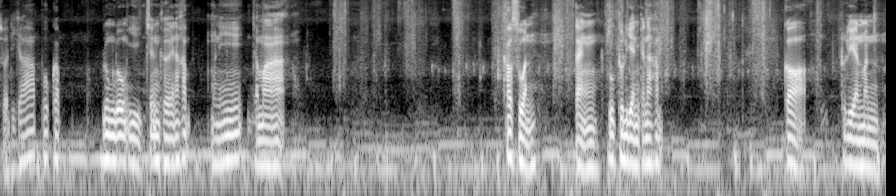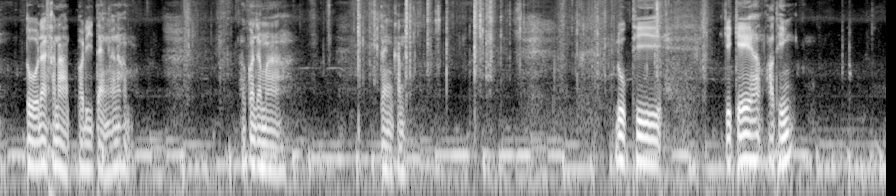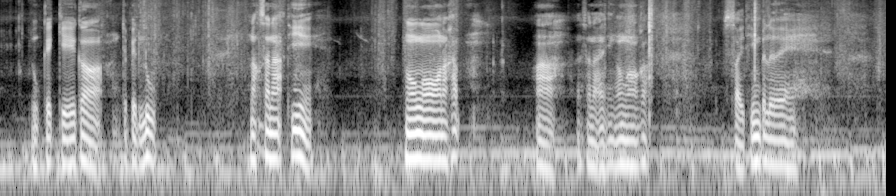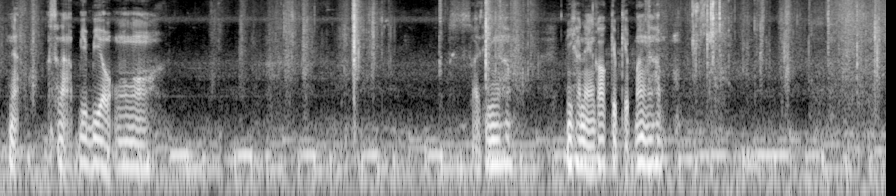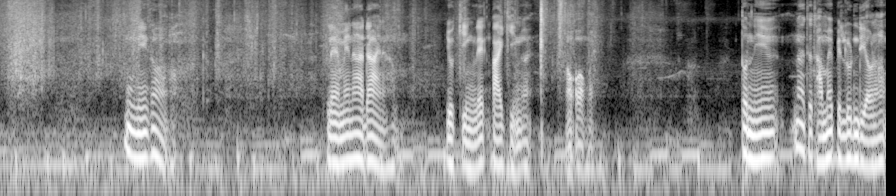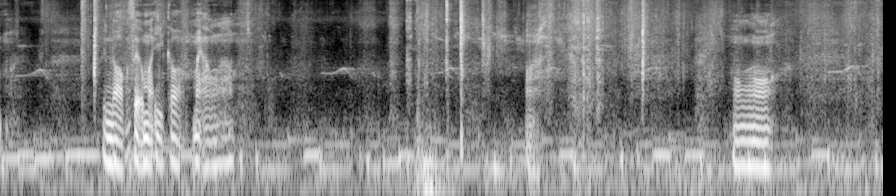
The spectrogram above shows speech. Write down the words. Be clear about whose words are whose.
Speaker 1: สวัสดีครับ พบกับลุงโดงอีกเช่นเคยนะครับ วันนี้จะมา เข้าสวนแต่งลูกทุเรียนกันนะครับ ก็ทุเรียนมันโตได้ขนาดพอดีแต่งแล้วนะครับเราก็จะมาแต่งกัน ลูกที่เก๋ๆครับเอาทิ้ง ลูกเก๋ๆก็จะเป็นลูก ลักษณะที่งองอๆนะครับ อ่า ลักษณะนี้งองอๆก็ใส่ทิ้งไปเลย เนี่ยลักษณะเบี้ยวๆงองอๆใส่ทิ้งนะครับ มีแขนงก็เก็บๆบ้างนะครับลูกนี้ก็แรงไม่น่าได้นะครับ อยู่กิ่งเล็กปลายกิ่งด้วยเอาออกไปต้นนี้น่าจะทำให้เป็นรุ่นเดียวนะครับ เป็นดอกเสริมมาอีกก็ไม่เอาครับงองอ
